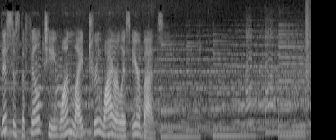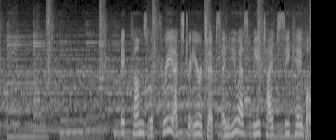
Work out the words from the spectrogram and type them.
This is the FIIL T1 Lite True Wireless Earbuds. It comes with three extra ear tips and USB Type-C cable.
